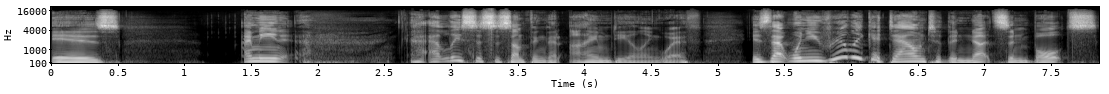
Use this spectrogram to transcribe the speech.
is I mean, at least this is something that I'm dealing with, is that when you really get down to the nuts and bolts,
